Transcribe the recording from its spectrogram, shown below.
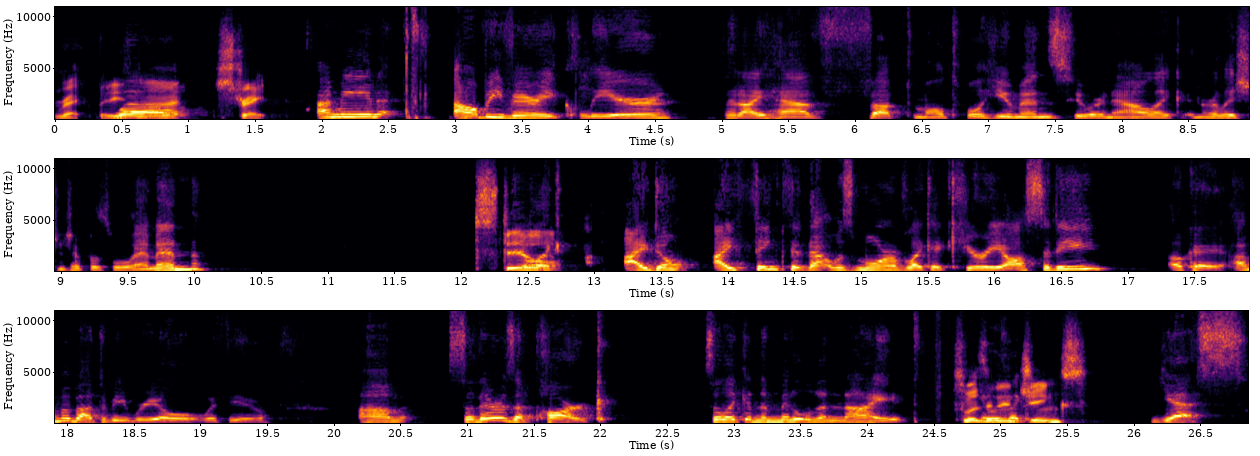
right, but he's Well- not straight. I mean, I'll be very clear that I have fucked multiple humans who are now like in a relationship with women. Still, So, like I don't I think that that was more of like a curiosity. Okay, I'm about to be real with you. Um so there is a park. So like in the middle of the night, so was it was in like- Jenks? yes.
